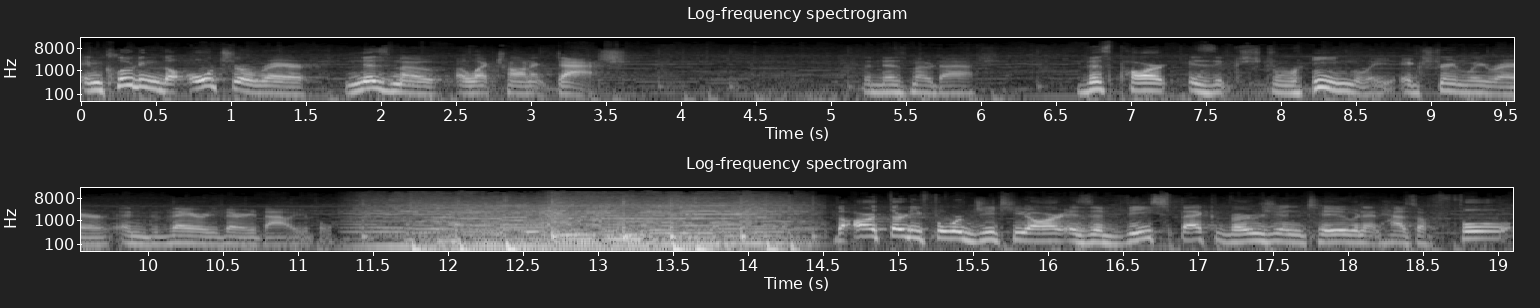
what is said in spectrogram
including the ultra rare Nismo electronic dash. The Nismo dash. This part is extremely, extremely rare and very, very valuable. The R34 GTR is a V-Spec version 2 and it has a full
